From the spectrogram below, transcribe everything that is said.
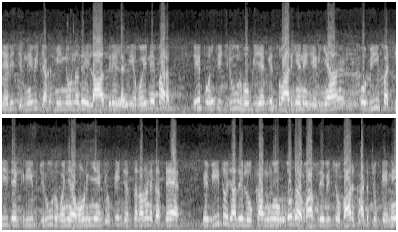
ਜਿਹੜੇ ਜਿੰਨੇ ਵੀ ਜ਼ਖਮੀ ਨੇ ਉਹਨਾਂ ਦੇ ਇਲਾਜ ਦੇ ਲਈ ਲੱਗੇ ਹੋਏ ਨੇ, ਪਰ ਇਹ ਪੁਸ਼ਟੀ ਜ਼ਰੂਰ ਹੋ ਗਈ ਹੈ ਕਿ ਸਵਾਰੀਆਂ ਨੇ ਜਿਹੜੀਆਂ, ਉਹ 20 25 ਦੇ ਕਰੀਬ ਜ਼ਰੂਰ ਹੋਈਆਂ ਹੋਣਗੀਆਂ, ਕਿਉਂਕਿ ਜਿਸ ਤਰ੍ਹਾਂ ਉਹਨਾਂ ਨੇ ਦੱਸਿਆ ਕਿ 20 ਤੋਂ ਜ਼ਿਆਦਾ ਲੋਕਾਂ ਨੂੰ ਉਹ ਖੁਦ ਬੱਸ ਦੇ ਵਿੱਚੋਂ ਬਾਹਰ ਕੱਢ ਚੁੱਕੇ ਨੇ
